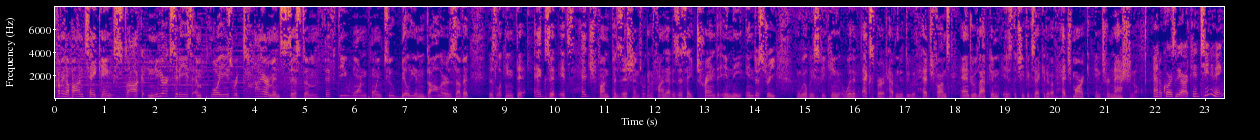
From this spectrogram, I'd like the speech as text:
Coming up on Taking Stock, New York City's employees retirement system, $51.2 billion of it, is looking to exit its hedge fund positions. We're going to find out, is this a trend in the industry? We'll be speaking with an expert having to do with hedge funds. Andrew Lapkin is the chief executive of Hedgemark International. And of course, we are continuing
